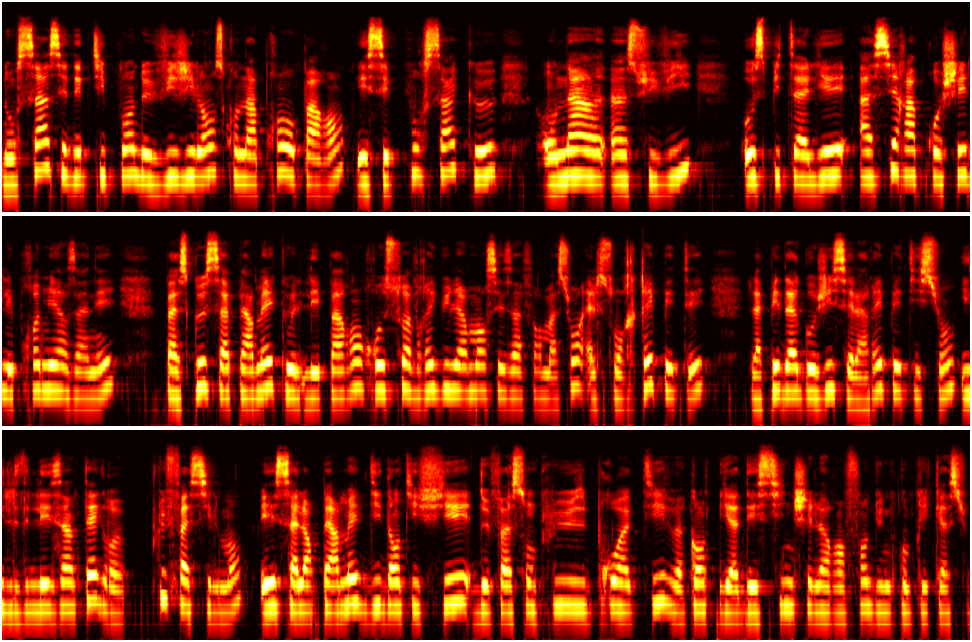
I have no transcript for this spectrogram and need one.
Donc ça, c'est des petits points de vigilance qu'on apprend aux parents. Et c'est pour ça que on a un suivi hospitalier assez rapproché les premières années parce que ça permet que les parents reçoivent régulièrement ces informations. Elles sont répétées. La pédagogie, c'est la répétition. Ils les intègrent plus facilement et ça leur permet d'identifier de façon plus proactive quand il y a des signes chez leur enfant d'une complication.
